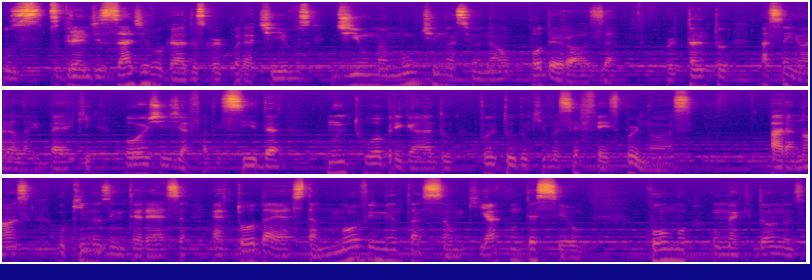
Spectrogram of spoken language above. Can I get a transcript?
os, grandes advogados corporativos de uma multinacional poderosa. Portanto, a senhora Laibeck, hoje já falecida, muito obrigado por tudo que você fez por nós. Para nós, o que nos interessa é toda esta movimentação que aconteceu, como o McDonald's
